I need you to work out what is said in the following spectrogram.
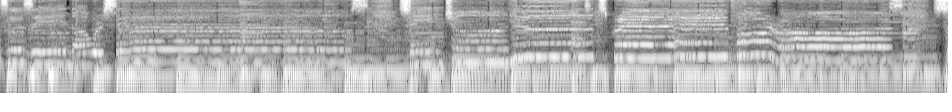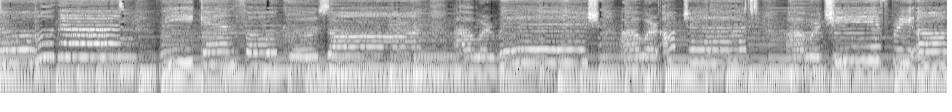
Jesus in ourselves. Saint John, Eudes pray for us so that we can focus on our wish, our object, our chief preoccupation.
